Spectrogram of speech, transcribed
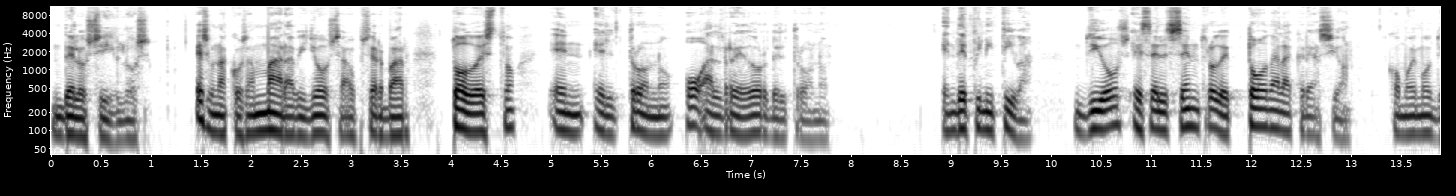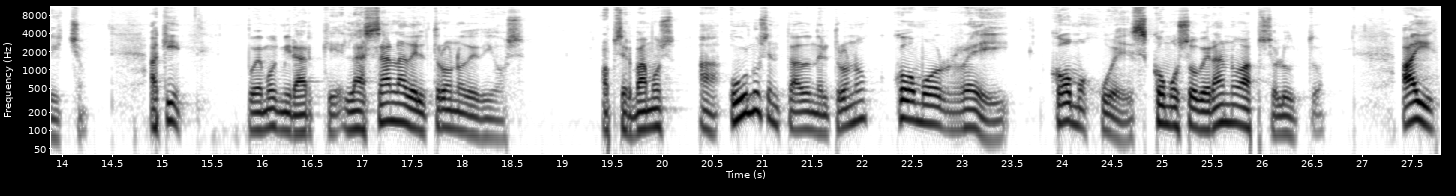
de los siglos. Es una cosa maravillosa observar todo esto en el trono o alrededor del trono. En definitiva, Dios es el centro de toda la creación, como hemos dicho. Aquí podemos mirar que la sala del trono de Dios, observamos a uno sentado en el trono como rey, como juez, como soberano absoluto. Hay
